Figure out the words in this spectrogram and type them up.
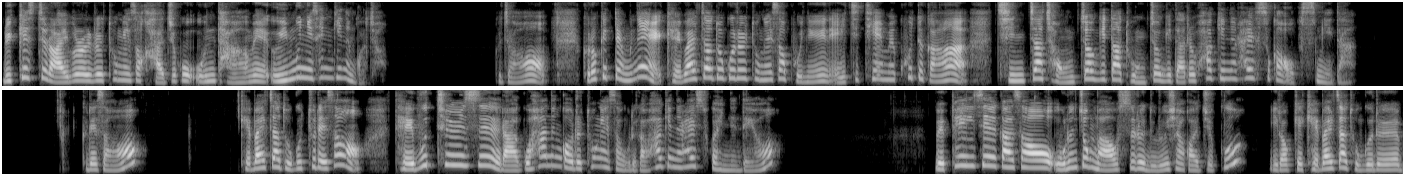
리퀘스트 라이브러리를 통해서 가지고 온 다음에 의문이 생기는 거죠. 그죠? 그렇기 때문에 개발자 도구를 통해서 보는 HTML 코드가 진짜 정적이다, 동적이다를 확인을 할 수가 없습니다. 그래서 개발자 도구 툴에서 DevTools라고 하는 거를 통해서 우리가 확인을 할 수가 있는데요. 웹페이지에 가서 오른쪽 마우스를 누르셔 가지고 이렇게 개발자 도구를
